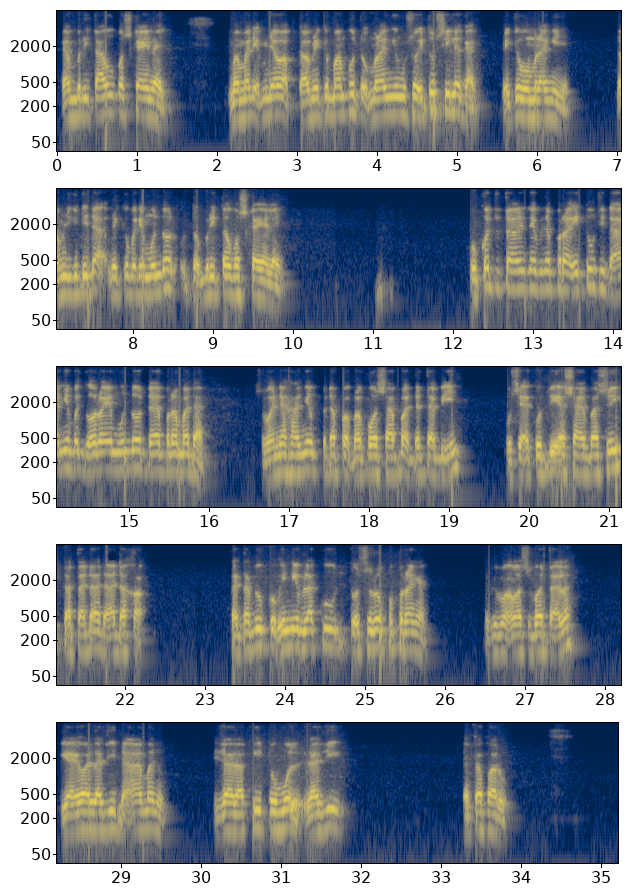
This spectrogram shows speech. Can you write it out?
dan beritahu pasukan yang lain? Imam Malik menjawab, kalau mereka mampu untuk merangi musuh itu, silakan. Mereka memeranginya. Namun jika tidak, mereka boleh mundur untuk beritahu pasukan yang lain. Hukum tentang daripada perang itu tidak hanya bagi orang yang mundur dalam perang badan. Sebenarnya hanya pendapat beberapa sahabat dan tabi'in Usaid Kudri, Asyar Basri, Katada dan Adakha. Tetapi hukum ini berlaku untuk seluruh peperangan. Tapi Allah SWT, Ya ayuhal lazina amanu, Iza laki tumul lazi kata faru.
